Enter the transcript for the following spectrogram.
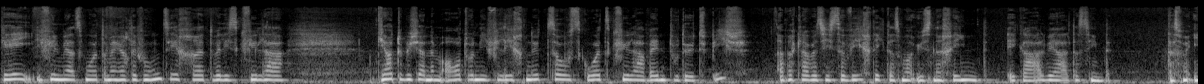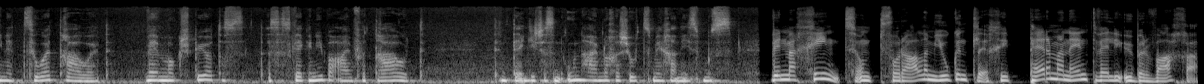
Hey, ich fühle mich als Mutter manchmal verunsichert, weil ich das Gefühl habe, ja, du bist an einem Ort, wo ich vielleicht nicht so ein gutes Gefühl habe, wenn du dort bist. Aber ich glaube, es ist so wichtig, dass man unseren Kindern, egal wie alt sie sind, dass man ihnen zutraut. Wenn man spürt, dass, dass das Gegenüber einem vertraut, dann denke ich, ist das ein unheimlicher Schutzmechanismus. Wenn man Kind und vor allem Jugendliche permanent überwachen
